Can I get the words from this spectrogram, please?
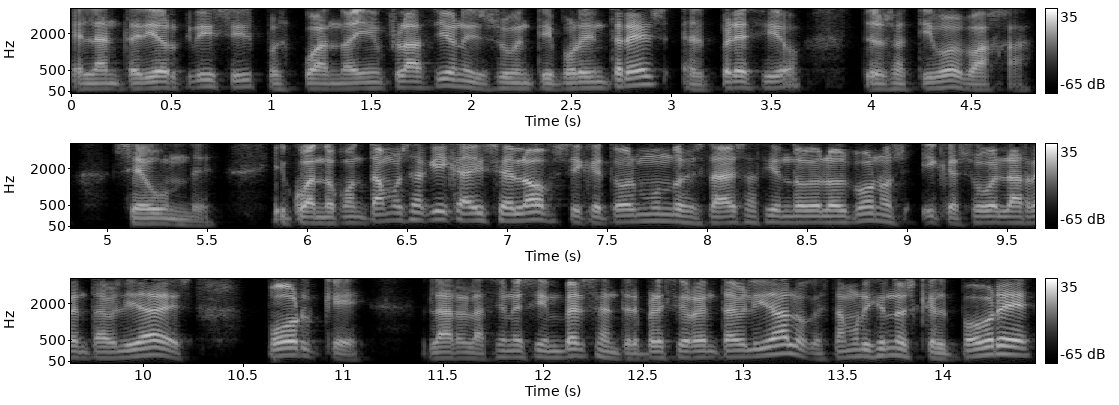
en la anterior crisis, pues cuando hay inflación y se suben tipos de interés, el precio de los activos baja, se hunde. Y cuando contamos aquí que hay sell-offs y que todo el mundo se está deshaciendo de los bonos y que suben las rentabilidades porque la relación es inversa entre precio y rentabilidad, lo que estamos diciendo es que el pobre,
